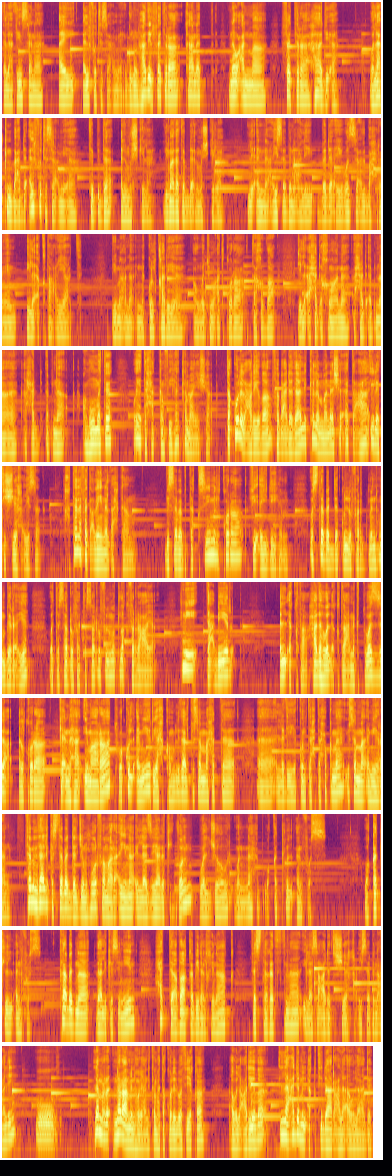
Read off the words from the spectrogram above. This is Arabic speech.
ثلاثين سنة أي 1900 يقولون هذه الفترة كانت نوعا ما فترة هادئة ولكن بعد 1900 تبدأ المشكلة، لماذا تبدأ المشكلة؟ لأن عيسى بن علي بدأ يوزع البحرين إلى إقطاعيات بمعنى إن كل قرية أو مجموعة قرى تخضع إلى أحد إخوانه، أحد أبنائه، أحد أبناء عمومته ويتحكم فيها كما يشاء. تقول العريضة فبعد ذلك لما نشأت عائلة الشيخ عيسى اختلفت علينا الأحكام بسبب تقسيم القرى في أيديهم واستبد كل فرد منهم برأيه وتصرف التصرف المطلق في الرعاية. هني تعبير الإقطاع. هذا هو الإقطاع أنك توزع القرى كأنها إمارات وكل أمير يحكم. لذلك يسمى حتى آه الذي يكون تحت حكمه يسمى أميرا. فمن ذلك استبد الجمهور فما رأينا إلا زيادة الظلم والجور والنهب وقتل الأنفس. وقتل الأنفس. كابدنا ذلك سنين حتى ضاق بنا الخناق فاستغثنا إلى سعادة الشيخ عيسى بن علي ولم نرى منه يعني كما تقول الوثيقة أو العريضة إلا عدم الاقتدار على أولاده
